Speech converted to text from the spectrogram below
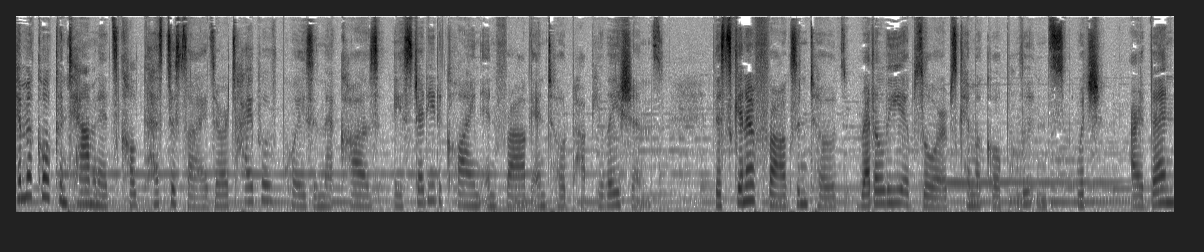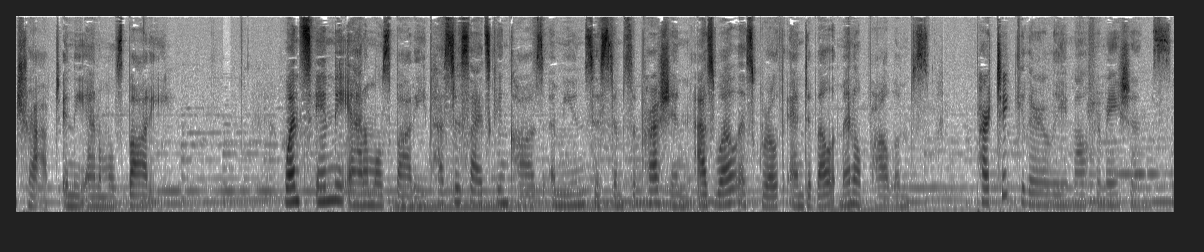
Chemical contaminants called pesticides are a type of poison that cause a steady decline in frog and toad populations. The skin of frogs and toads readily absorbs chemical pollutants, which are then trapped in the animal's body. Once in the animal's body, pesticides can cause immune system suppression as well as growth and developmental problems, particularly malformations.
